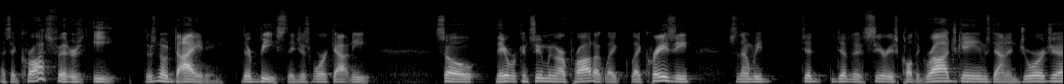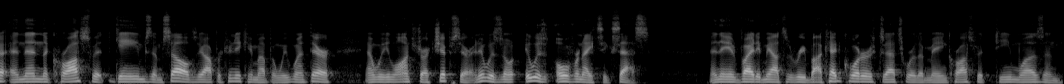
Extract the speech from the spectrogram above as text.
I said CrossFitters eat. There's no dieting. They're beasts. They just work out and eat. So they were consuming our product like like crazy. So then we did did a series called the Garage Games down in Georgia, and then the CrossFit Games themselves. The opportunity came up, and we went there and we launched our chips there, and it was it was an overnight success. And they invited me out to the Reebok headquarters because that's where the main CrossFit team was, and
